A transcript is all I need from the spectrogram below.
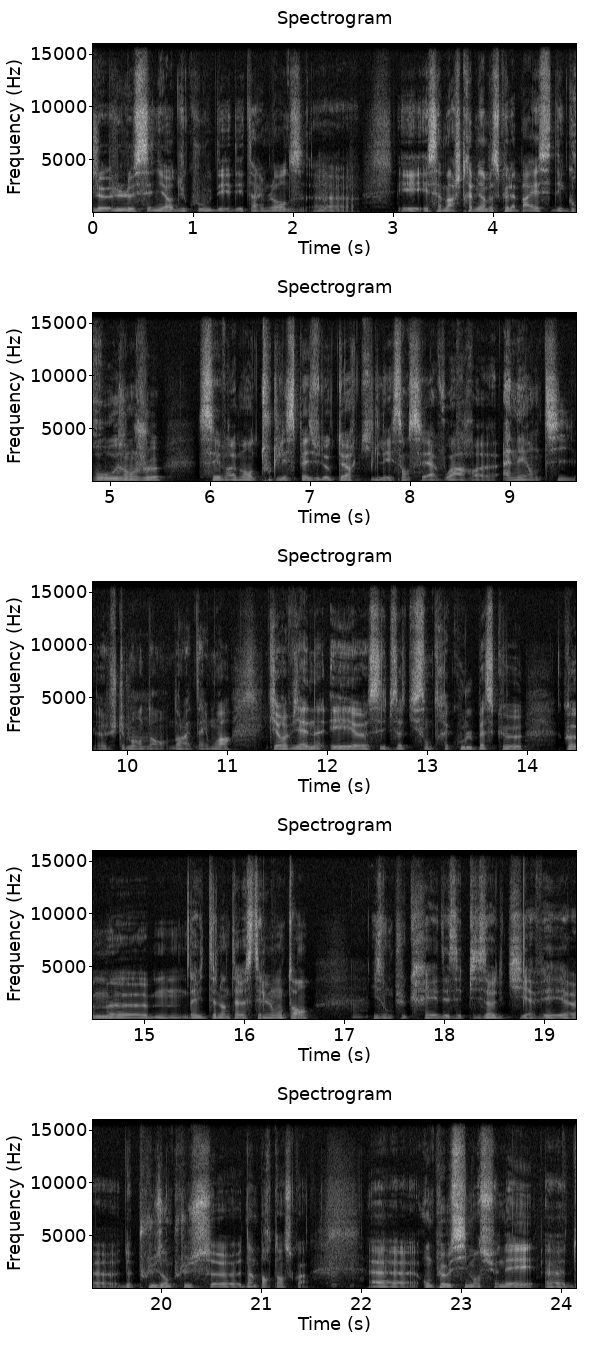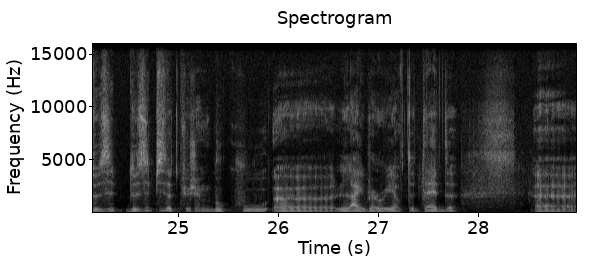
Le, le seigneur du coup des, des Time Lords. euh, et, et ça marche très bien parce que là, pareil, c'est des gros enjeux. C'est vraiment toute l'espèce du docteur qu'il est censé avoir euh, anéanti, euh, justement, dans, dans la Time War, qui reviennent. Et euh, c'est des épisodes qui sont très cool parce que, comme euh, David Tennant est resté longtemps, ils ont pu créer des épisodes qui avaient euh, de plus en plus euh, d'importance. quoi. Euh, on peut aussi mentionner euh, deux, deux épisodes que j'aime beaucoup, euh, Library of the Dead euh,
